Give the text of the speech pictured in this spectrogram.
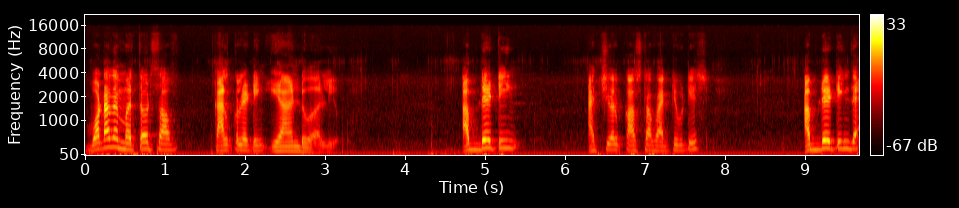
What are the methods of calculating earned value? Updating actual cost of activities, updating the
